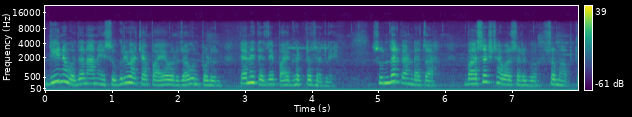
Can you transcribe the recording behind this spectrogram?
दीनवदनाने सुग्रीवाच्या पायावर जाऊन पडून त्याने त्याचे पाय घट्ट धरले. सुंदरकांडाचा बासष्टावा सर्ग समाप्त.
